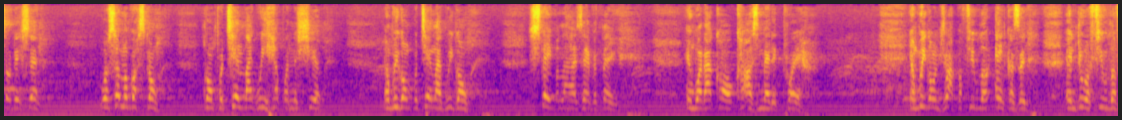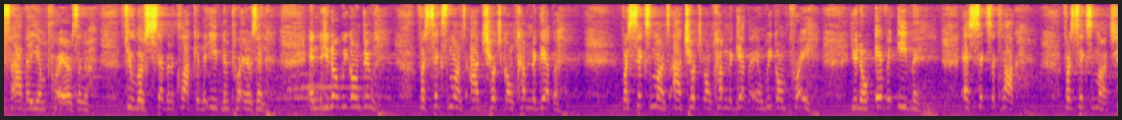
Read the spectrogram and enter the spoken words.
so they said, well, some of us gonna, gonna pretend like we helping the ship, and we gonna pretend like we gonna stabilize everything in what I call cosmetic prayer. And going to drop a few little anchors and, and do a few little 5 a.m. prayers and a few little 7 o'clock in the evening prayers. And, and you know going to do? For six months, our church to come together. For six months, our church to come together and going to pray, you know, every evening at 6 o'clock for six months.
